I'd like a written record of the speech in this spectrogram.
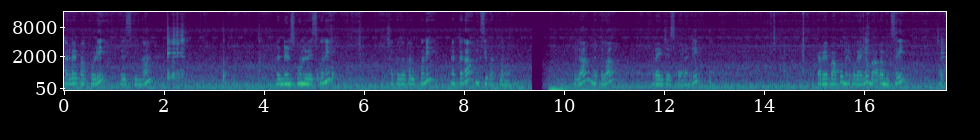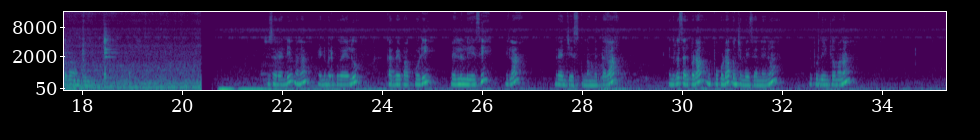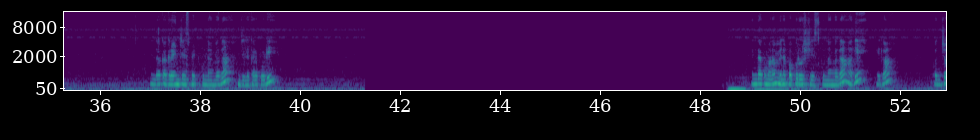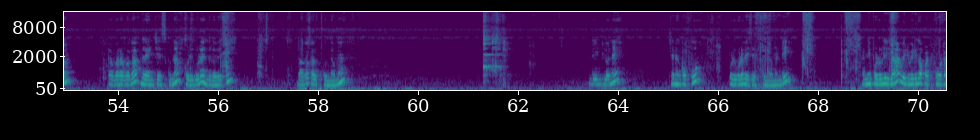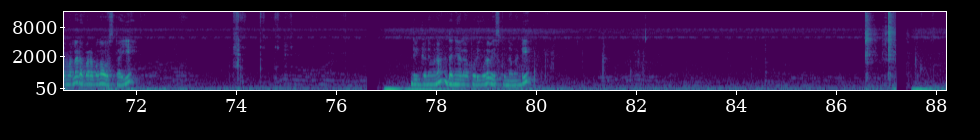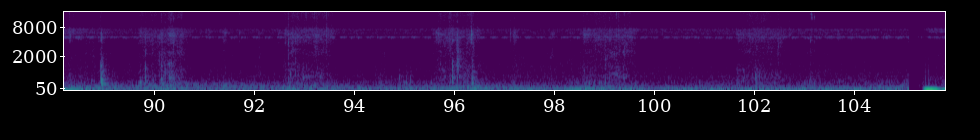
కరివేపాకు పొడి వేసుకుందాం. రెండు రెండు స్పూన్లు వేసుకొని చక్కగా కలుపుకొని మెత్తగా మిక్సీ పట్టుకుందాం. ఇలా మెత్తగా గ్రైండ్ చేసుకోవాలండి. కరివేపాకు మిరపకాయలు బాగా మిక్స్ అయ్యి చక్కగా ఉంటుంది. చూసారండి మనం? ఎండుమిరపకాయలు కరివేపాకు పొడి వెల్లుల్లి వేసి ఇలా గ్రైండ్ చేసుకున్నాం మెత్తగా. ఇందులో సరిపడా ఉప్పు కూడా కొంచెం వేశాను నేను. ఇప్పుడు దీంట్లో మనం ఇందాక గ్రైండ్ చేసి పెట్టుకున్నాం కదా జీలకర్ర పొడి. ఇందాక మనం మినపప్పు రోస్ట్ చేసుకున్నాం కదా అది ఇలా కొంచెం రవ్వ రవ్వగా గ్రైండ్ చేసుకున్న పొడి కూడా ఇందులో వేసి బాగా కలుపుకుందాము. దీంట్లోనే శనగపప్పు పొడి కూడా వేసేసుకుందామండి. అన్ని పొడులు ఇలా విడివిడిగా పట్టుకోవటం వల్ల రవ్వ రవ్వగా వస్తాయి. దీంట్లోనే మనం ధనియాల పొడి కూడా వేసుకుందామండి.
